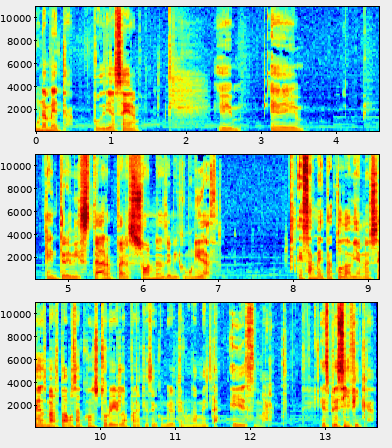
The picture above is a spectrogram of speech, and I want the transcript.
Una meta, podría ser eh, eh, entrevistar personas de mi comunidad. Esa meta todavía no es SMART, vamos a construirla para que se convierta en una meta SMART. Específica.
